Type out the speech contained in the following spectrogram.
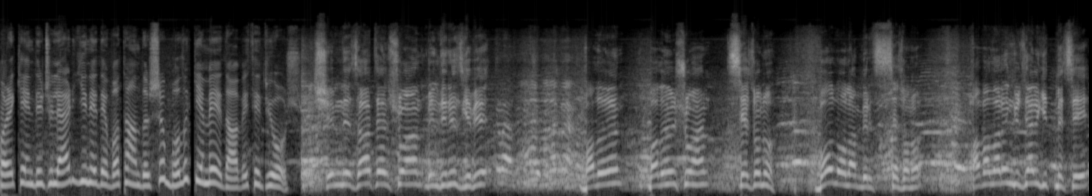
Parakendeciler yine de vatandaşı balık yemeye davet ediyor. Şimdi zaten şu an bildiğiniz gibi balığın balığın şu an sezonu bol olan bir sezonu. Havaların güzel gitmesi,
